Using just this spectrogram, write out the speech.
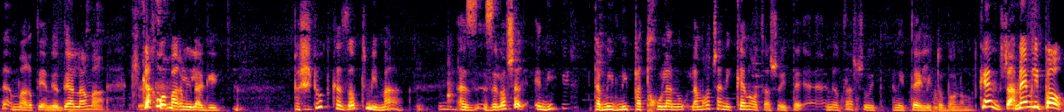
אמרתי, אני יודע למה. כי ככה הוא אמר לי להגיד. פשטות כזאת תמימה. אז זה לא שאני... תמיד ניפתחו לנו, למרות שאני כן רוצה שהוא יטייל, אני רוצה שהוא יטייל, אני אטייל איתו בעולמות. כן, משעמם לי פה.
